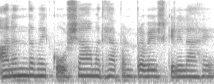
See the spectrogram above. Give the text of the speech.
आनंदमय कोशामध्ये आपण प्रवेश केलेला आहे.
